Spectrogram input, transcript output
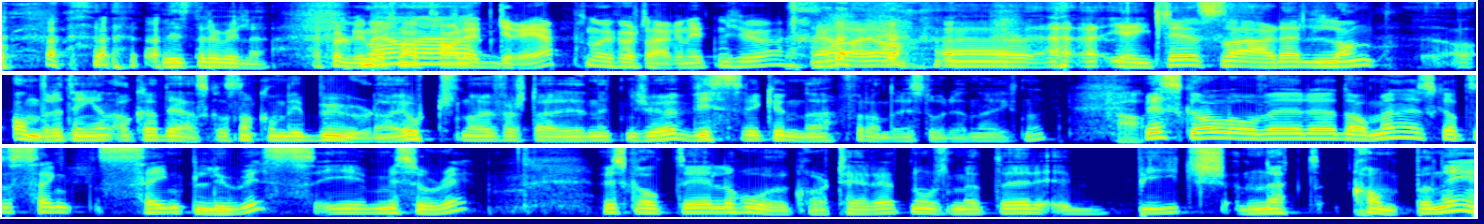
hvis dere ville. Jeg føler vi må Men, ta, ta eh, litt grep når vi først er her i 1920. Ja, ja. Uh, egentlig så er det langt andre ting enn akkurat det jeg skal snakke om vi burde ha gjort når vi først er i 1920, hvis vi kunne forandre historien, riktignok. Ja. Vi skal over damen dammen. Vi skal til St. Louis i Missouri. Vi skal til hovedkvarteret til noe som heter Beach Nut Company.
